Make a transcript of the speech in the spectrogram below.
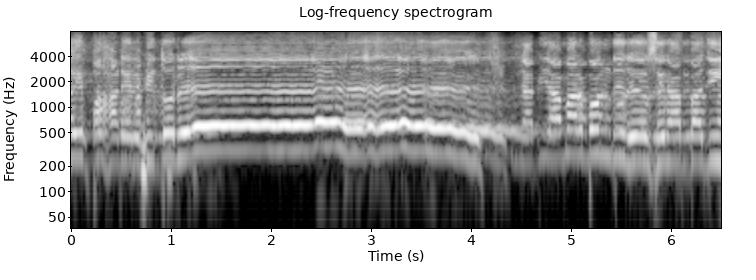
ওই পাহাড়ের ভিতরে। নবী আমার বন্ধু রয়েছে আব্বাজি।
